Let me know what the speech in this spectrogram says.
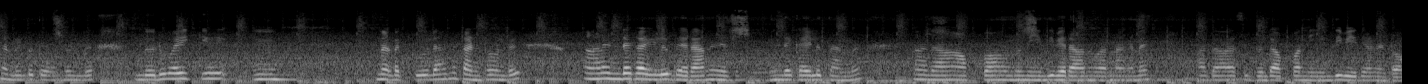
കണ്ടിട്ട് തോന്നുന്നുണ്ട്. ഇതൊരു വഴിക്ക് നടക്കൂല എന്ന് കണ്ടുകൊണ്ട് ആൾ എന്റെ കയ്യിൽ തരാമെന്ന് വിചാരിച്ചു എന്റെ കയ്യിൽ തന്ന്. അതാ അപ്പ ഒന്ന് നീന്തി വരാമെന്ന് പറഞ്ഞ അങ്ങനെ അതാ സിദ്ധുന്റെ അപ്പ നീന്തി വരികയാണ് കേട്ടോ.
